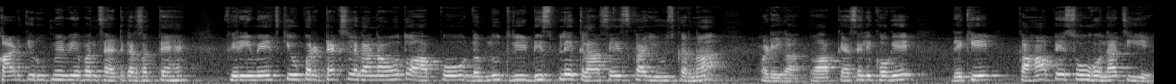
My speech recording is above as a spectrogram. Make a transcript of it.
कार्ड के रूप में भी अपन सेट कर सकते हैं। फिर इमेज के ऊपर टेक्स्ट लगाना हो तो आपको W3 डिस्प्ले क्लासेस का यूज़ करना पड़ेगा। तो आप कैसे लिखोगे? देखिए, कहाँ पे शो होना चाहिए?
